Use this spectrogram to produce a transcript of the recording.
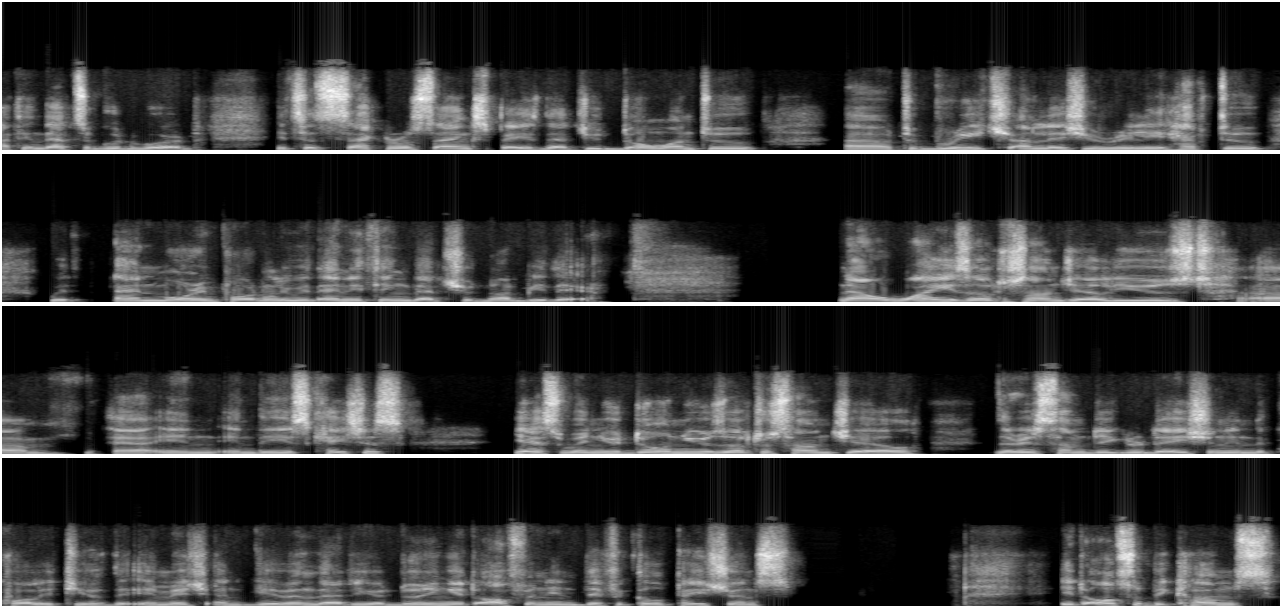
I think that's a good word. It's a sacrosanct space that you don't want to uh, to breach unless you really have to. With and more importantly, with anything that should not be there. Now, why is ultrasound gel used um, uh, in in these cases? Yes, when you don't use ultrasound gel, there is some degradation in the quality of the image. And given that you're doing it often in difficult patients, it also becomes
